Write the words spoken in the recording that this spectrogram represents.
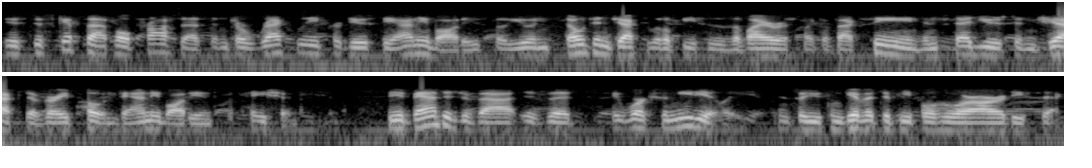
is to skip that whole process and directly produce the antibodies. So you don't inject little pieces of the virus like a vaccine. Instead, you just inject a very potent antibody into the patient. The advantage of that is that it works immediately, and so you can give it to people who are already sick.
